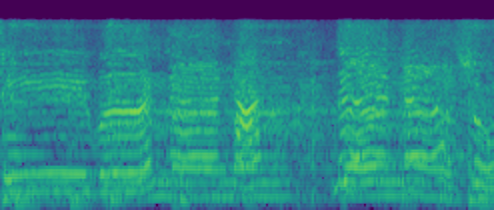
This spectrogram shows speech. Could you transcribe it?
शिव सो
